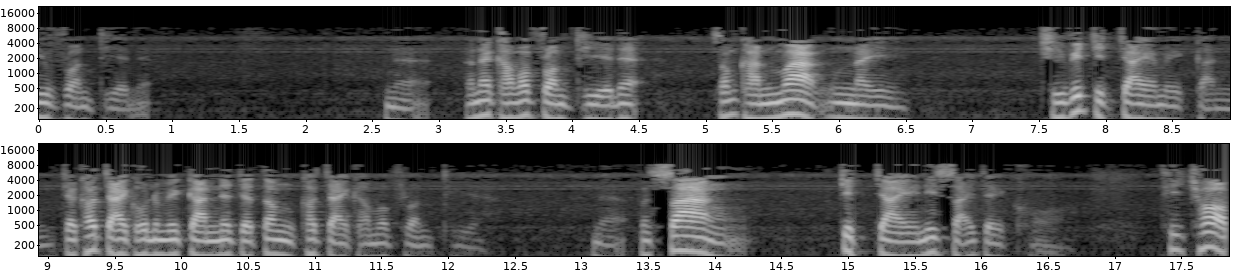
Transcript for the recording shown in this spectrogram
New Frontier เนี่ยนะอันนั้นคำว่า Frontier เนี่ยสำคัญมากใน ชีวิตจิตใจอเมริกัน จะเข้าใจคนอเมริกันเนี่ยจะต้องเข้าใจคำว่า Frontier นะมันสร้างจิตใจนิสัยใจคอ ที่ชอบ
